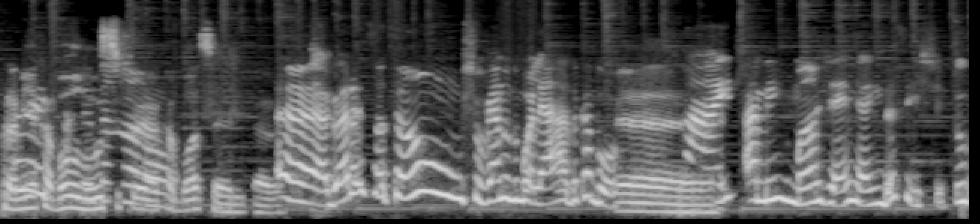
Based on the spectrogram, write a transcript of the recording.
pra mim acabou o não. acabou a série, cara. É, agora só tão chovendo no molhado, acabou. É. Mas a minha irmã gêmea ainda assiste. Tu-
